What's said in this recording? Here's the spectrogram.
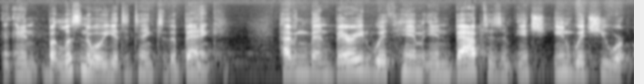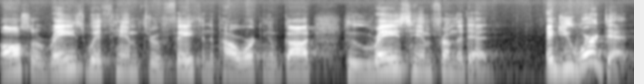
And, but listen to what we get to take to the bank having been buried with him in baptism, in which you were also raised with him through faith in the power working of God who raised him from the dead. And you were dead.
